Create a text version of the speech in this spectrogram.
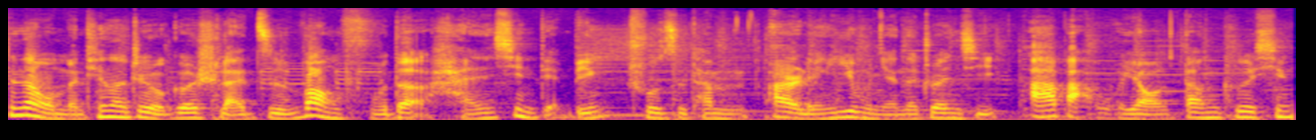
现在我们听到这首歌是来自旺福的《韩信点兵》，出自他们二零一五年的专辑《阿爸我要当歌星》。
